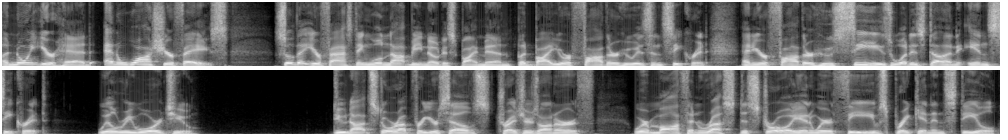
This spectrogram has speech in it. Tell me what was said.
anoint your head and wash your face, so that your fasting will not be noticed by men, but by your Father who is in secret, and your Father who sees what is done in secret will reward you. Do not store up for yourselves treasures on earth, where moth and rust destroy and where thieves break in and steal.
